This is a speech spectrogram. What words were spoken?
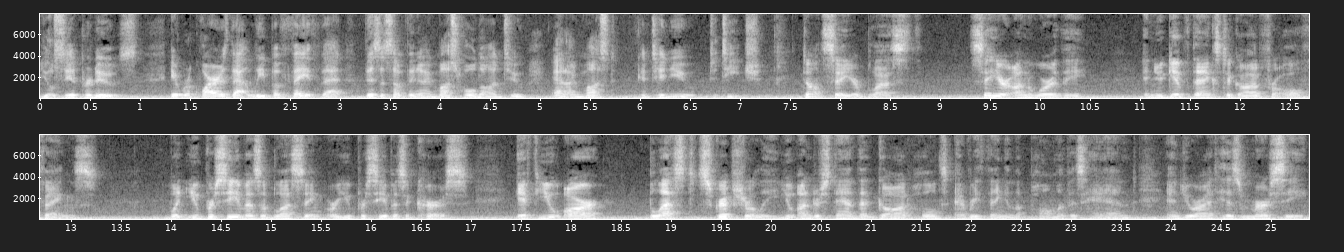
you'll see it produce. It requires that leap of faith that this is something I must hold on to and I must continue to teach. Don't say you're blessed. Say you're unworthy, and you give thanks to God for all things. What you perceive as a blessing or you perceive as a curse, if you are blessed scripturally, you understand that God holds everything in the palm of his hand and you are at his mercy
